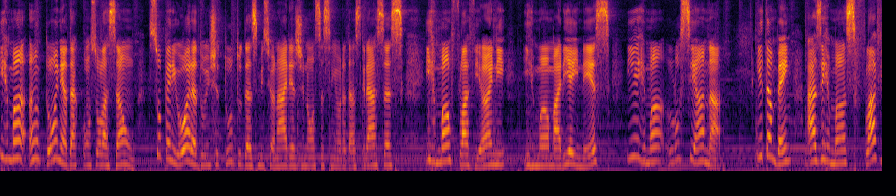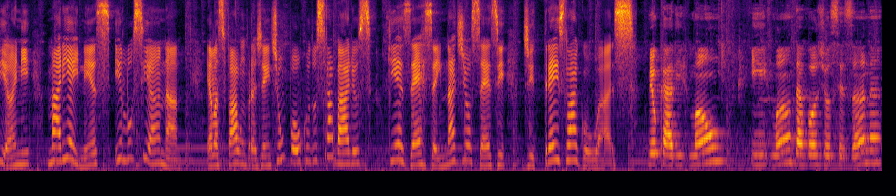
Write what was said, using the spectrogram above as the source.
Irmã Antônia da Consolação, superiora do Instituto das Missionárias de Nossa Senhora das Graças, Irmã Flaviane, Irmã Maria Inês e Irmã Luciana. E também as irmãs Flaviane, Maria Inês e Luciana. Elas falam pra gente um pouco dos trabalhos que exercem na Diocese de Três Lagoas. Meu caro irmão e irmã da Voz Diocesana,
